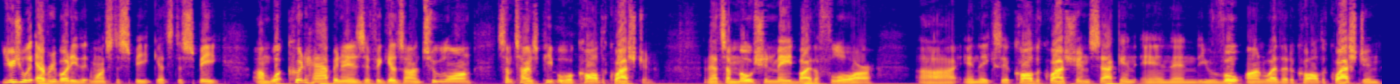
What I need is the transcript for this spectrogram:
usually, everybody that wants to speak gets to speak. Um, what could happen is if it gets on too long, sometimes people will call the question, and that's a motion made by the floor uh, and they say call the question second, and then you vote on whether to call the question,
